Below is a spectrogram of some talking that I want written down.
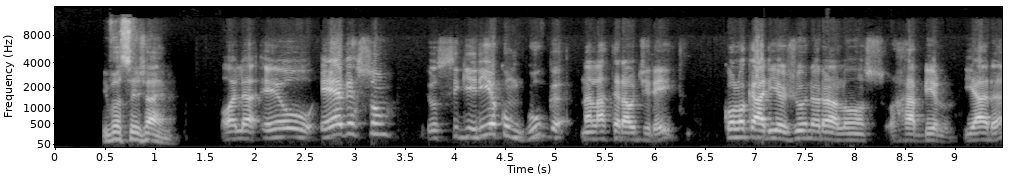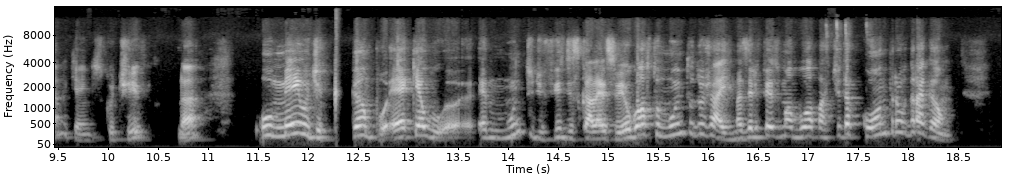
E você, Jaime? Olha, eu, Everson, eu seguiria com Guga na lateral direita, colocaria Júnior Alonso, Rabelo e Arana, que é indiscutível, né? O meio de campo é que é, é muito difícil de escalar esse meio. Eu gosto muito do Jair, mas ele fez uma boa partida contra o Dragão.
